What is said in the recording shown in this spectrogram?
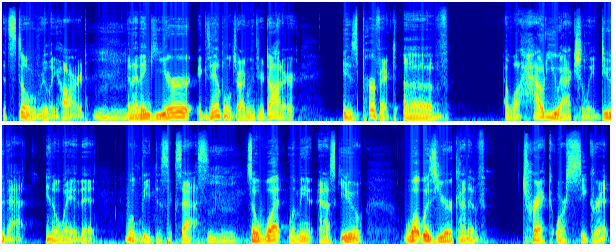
it's still really hard. Mm-hmm. And I think your example driving with your daughter is perfect of well, how do you actually do that in a way that will lead to success? mm-hmm. So what let me ask you, what was your kind of trick or secret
